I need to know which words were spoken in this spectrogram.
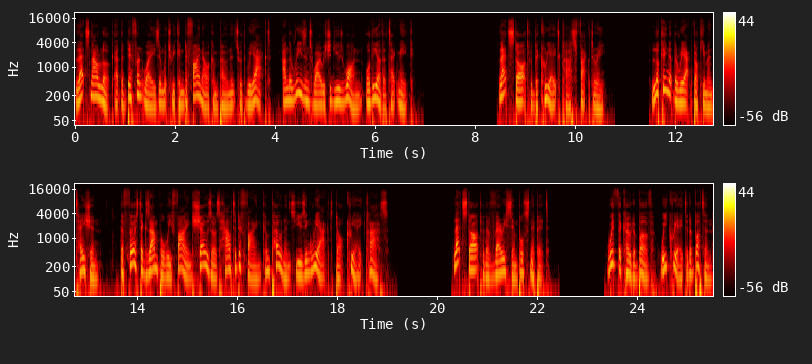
Let's now look at the different ways in which we can define our components with React and the reasons why we should use one or the other technique. Let's start with the Create class factory. Looking at the React documentation, the first example we find shows us how to define components using React.createClass. Let's start with a very simple snippet. With the code above, we created a button,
